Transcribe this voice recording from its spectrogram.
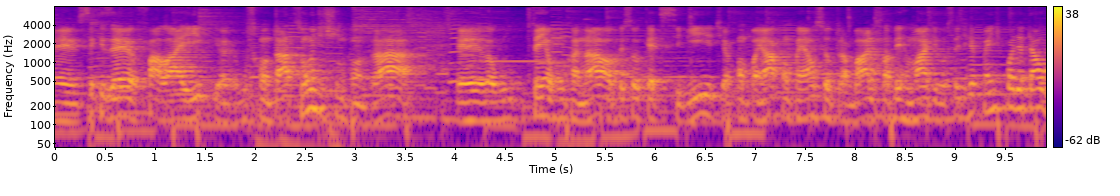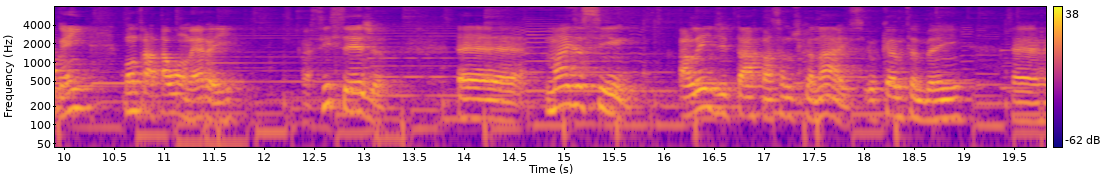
É, se você quiser falar aí é, os contatos, onde te encontrar, é, tem algum canal, a pessoa quer te seguir, te acompanhar, acompanhar o seu trabalho, saber mais de você, de repente pode até alguém contratar o Homero aí. Assim seja. É, mas assim, além de estar passando os canais, eu quero também é,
